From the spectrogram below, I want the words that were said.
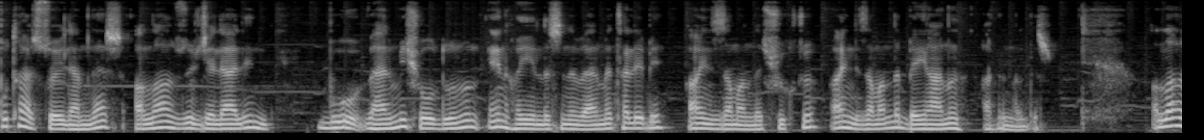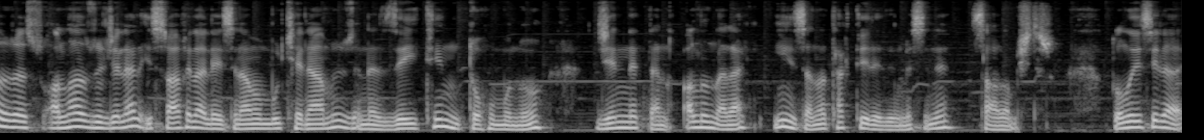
Bu tarz söylemler Allah Zülcelal'in Bu vermiş olduğunun en hayırlısını verme talebi, aynı zamanda şükrü, aynı zamanda beyanı adınadır. Allah Resul Allah Celle İsrafil Aleyhisselam'ın bu kelamı üzerine zeytin tohumunu cennetten alınarak insana takdir edilmesini sağlamıştır. Dolayısıyla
